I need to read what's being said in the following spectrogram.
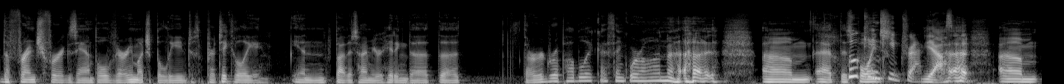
the French, for example, very much believed, particularly in by the time you're hitting the the Third Republic, I think we're on um, at this Who point. Who can keep track? Yeah. Um,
